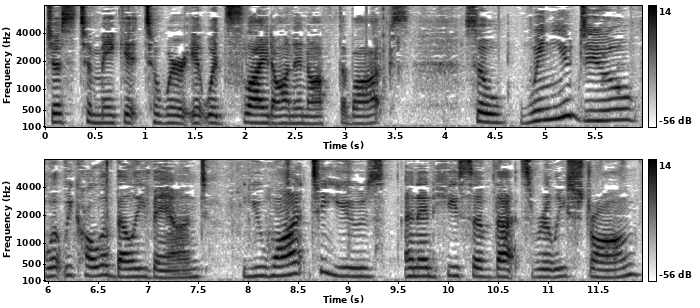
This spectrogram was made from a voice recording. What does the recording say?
just to make it to where it would slide on and off the box. So when you do what we call a belly band, you want to use an adhesive that's really strong.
